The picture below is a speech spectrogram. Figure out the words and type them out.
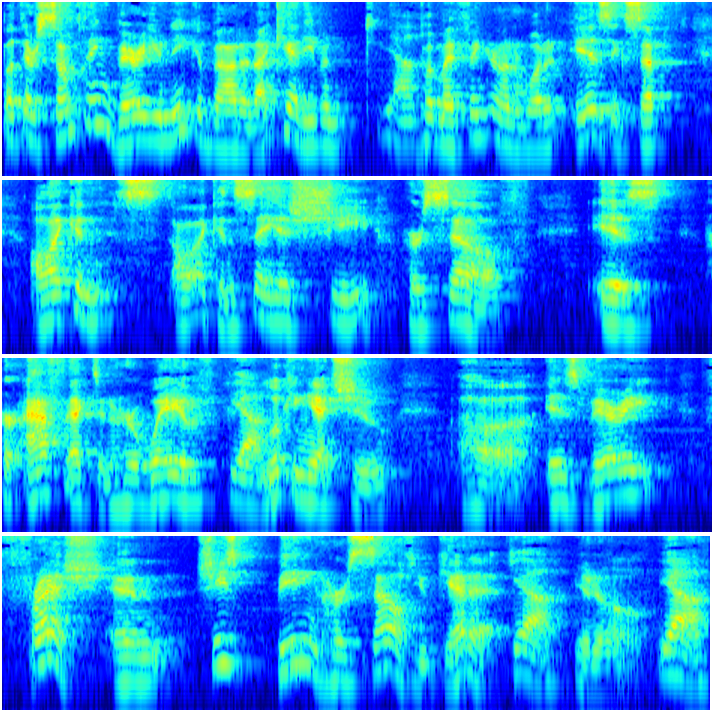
But there's something very unique about it. I can't even Yeah. put my finger on what it is, except all I can all I can say is she herself is her affect and her way of Yeah. looking at you uh, is very fresh, and she's being herself. You get it. Yeah. You know. Yeah.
